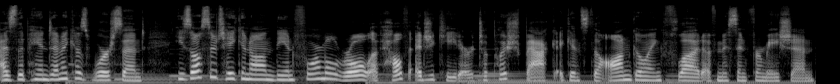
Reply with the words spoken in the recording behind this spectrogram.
As the pandemic has worsened, he's also taken on the informal role of health educator to push back against the ongoing flood of misinformation.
